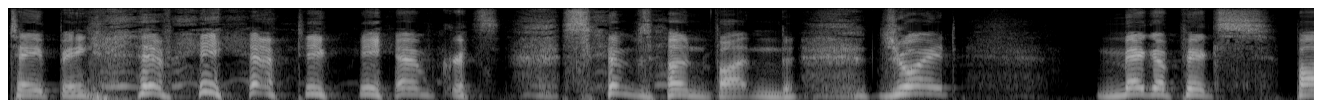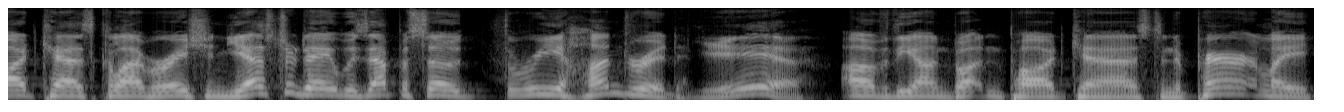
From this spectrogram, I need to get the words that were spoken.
taping PFTPM Chris Sims Unbuttoned joint Megapix podcast collaboration. Yesterday was episode 300 Yeah. of the Unbuttoned podcast, and apparently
